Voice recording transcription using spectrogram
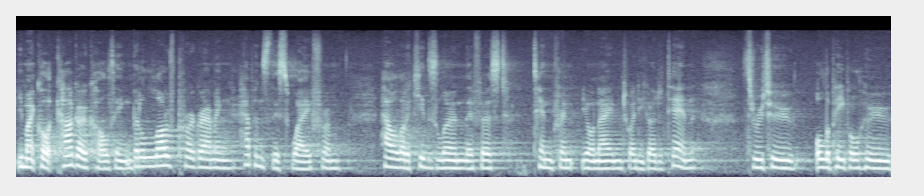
You might call it cargo culting, but a lot of programming happens this way from how a lot of kids learn their first 10 print your name, 20 go to 10, through to all the people who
